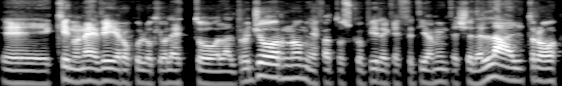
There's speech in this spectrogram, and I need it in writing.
eh, che non è vero quello che ho letto l'altro giorno, mi hai fatto scoprire che effettivamente c'è dell'altro.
